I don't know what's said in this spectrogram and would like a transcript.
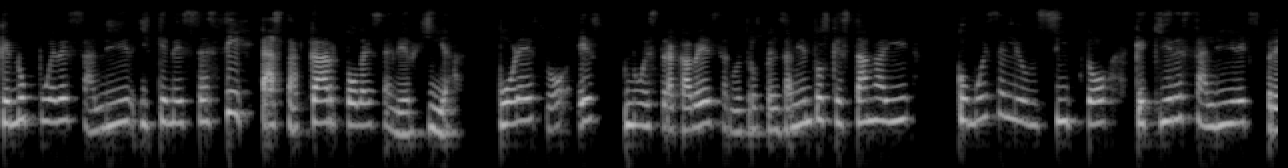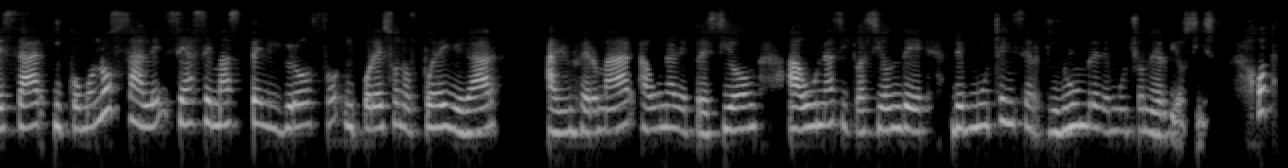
que no puede salir y que necesita sacar toda esa energía. Por eso es nuestra cabeza, nuestros pensamientos que están ahí como ese leoncito que quiere salir, expresar y como no sale, se hace más peligroso y por eso nos puede llegar a enfermar, a una depresión, a una situación de, de mucha incertidumbre, de mucho nerviosismo. Otro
